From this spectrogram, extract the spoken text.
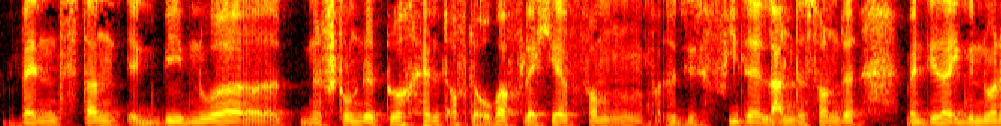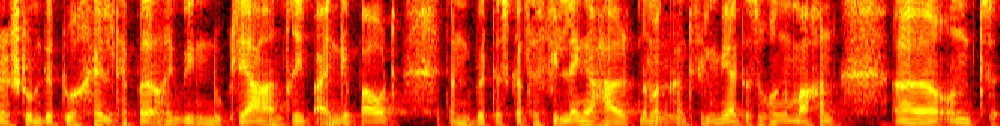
wenn es dann irgendwie nur eine Stunde durchhält auf der Oberfläche vom, also diese viele Landesonde, wenn die da irgendwie nur eine Stunde durchhält, hat man auch irgendwie einen Nuklearantrieb eingebaut, dann wird das Ganze viel länger halten und man mhm. kann viel mehr Untersuchungen machen. Äh, und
